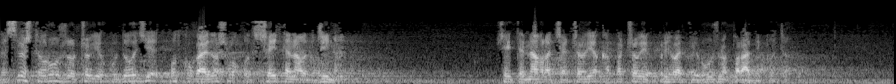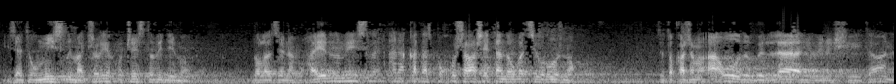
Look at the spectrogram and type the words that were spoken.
da sve što ružno čovjeku dođe od koga je došlo? Od šejtana od džina. Šejtan navraća čovjeka pa čovjek prihvati ružno pa radi potom i zato u mislima čovjeku često vidimo dolaze nam hajirne misle, a na kada pokušava šeitan da ubaci u ružno. Zato kažemo, a'udhu billahi min šeitani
